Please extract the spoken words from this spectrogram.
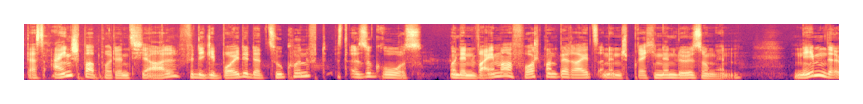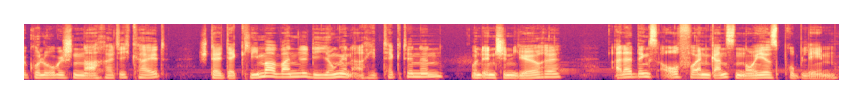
Das Einsparpotenzial für die Gebäude der Zukunft ist also groß. Und in Weimar forscht man bereits an entsprechenden Lösungen. Neben der ökologischen Nachhaltigkeit stellt der Klimawandel die jungen Architektinnen und Ingenieure allerdings auch vor ein ganz neues Problem.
